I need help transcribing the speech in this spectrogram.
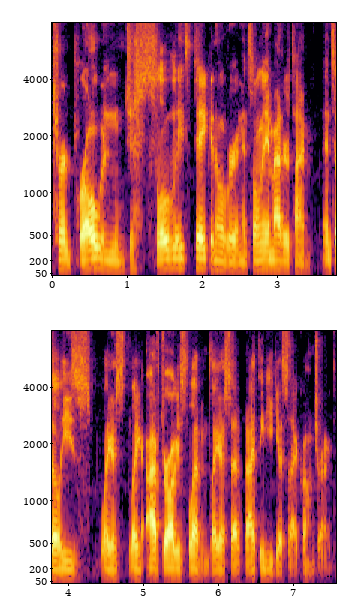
turned pro and just slowly taken over. And it's only a matter of time until he's like I like after August 11th. Like I said, I think he gets that contract.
